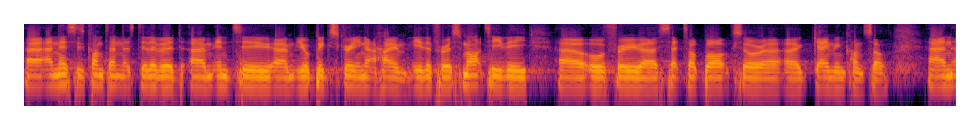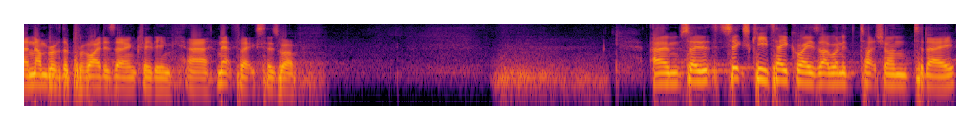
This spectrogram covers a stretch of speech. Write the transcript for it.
Uh, and this is content that's delivered um, into um, your big screen at home, either through a smart TV uh, or through a set-top box or a, a, gaming console. And a number of the providers there, including uh, Netflix as well. Um, so six key takeaways I wanted to touch on today.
